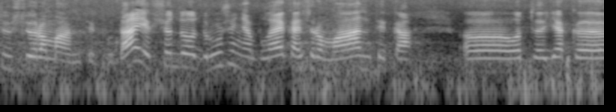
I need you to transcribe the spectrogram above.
цю всю романтику. Да? Якщо до одруження була якась романтика, е, от як е,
